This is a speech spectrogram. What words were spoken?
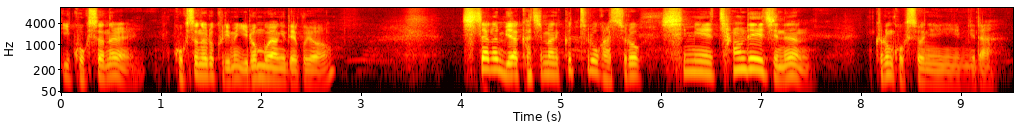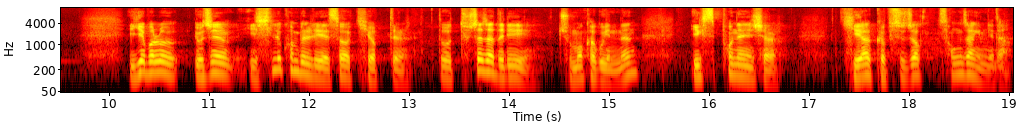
이 곡선을 곡선으로 그리면 이런 모양이 되고요. 시작은 미약하지만 끝으로 갈수록 심히 창대해지는 그런 곡선입니다. 이게 바로 요즘 이 실리콘밸리에서 기업들 또 투자자들이 주목하고 있는 익스포넨셜 기하급수적 성장입니다.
